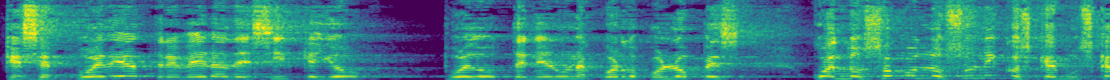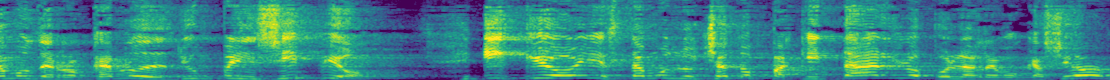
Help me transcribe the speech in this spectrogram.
que se puede atrever a decir que yo puedo tener un acuerdo con López cuando somos los únicos que buscamos derrocarlo desde un principio y que hoy estamos luchando para quitarlo con la revocación.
